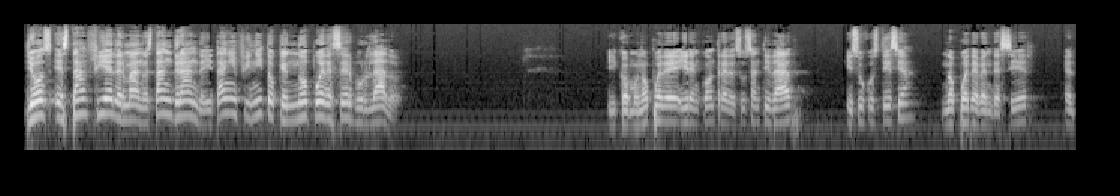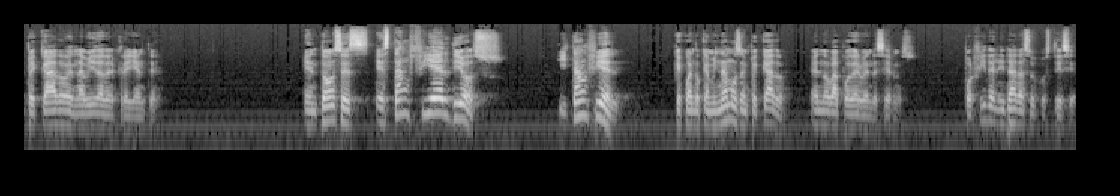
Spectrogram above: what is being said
Dios es tan fiel, hermano, es tan grande y tan infinito que no puede ser burlado. Y como no puede ir en contra de su santidad y su justicia, no puede bendecir el pecado en la vida del creyente. Entonces, es tan fiel Dios y tan fiel que cuando caminamos en pecado, Él no va a poder bendecirnos por fidelidad a su justicia.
